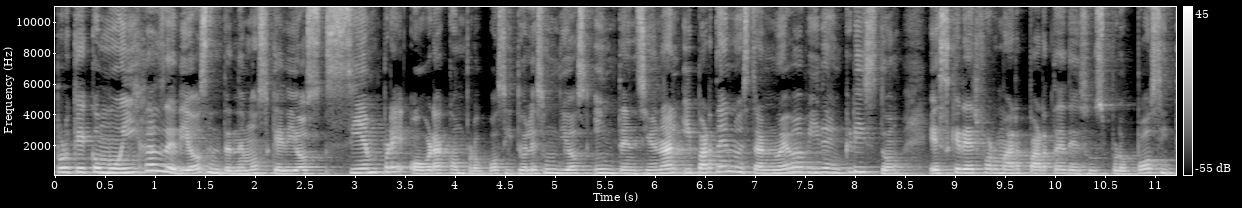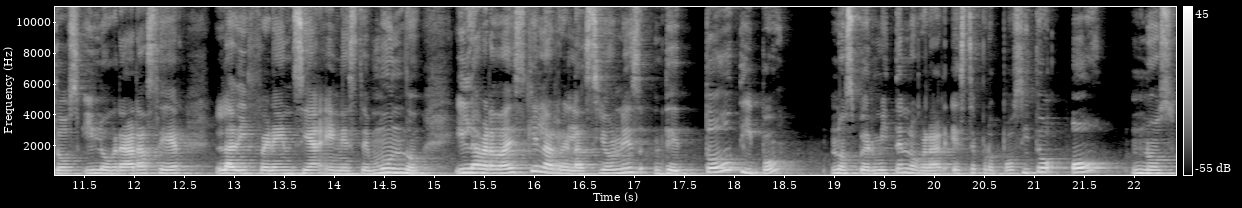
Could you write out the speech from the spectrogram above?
porque como hijas de Dios entendemos que Dios siempre obra con propósito, Él es un Dios intencional y parte de nuestra nueva vida en Cristo es querer formar parte de sus propósitos y lograr hacer la diferencia en este mundo. Y la verdad es que las relaciones de todo tipo, nos permiten lograr este propósito o nos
